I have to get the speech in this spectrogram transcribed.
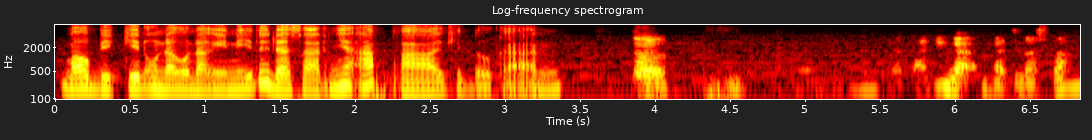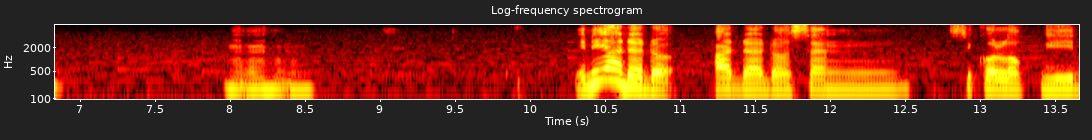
mau bikin undang-undang ini itu dasarnya apa gitu kan. betul. Datanya nggak nggak jelas banget. Ini ada do ada dosen psikologi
